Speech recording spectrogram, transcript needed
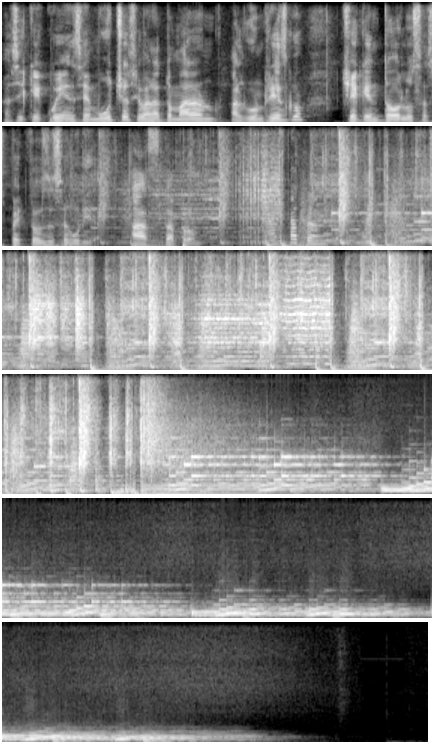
Así que cuídense mucho, si van a tomar algún riesgo, chequen todos los aspectos de seguridad. Hasta pronto. Hasta pronto.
